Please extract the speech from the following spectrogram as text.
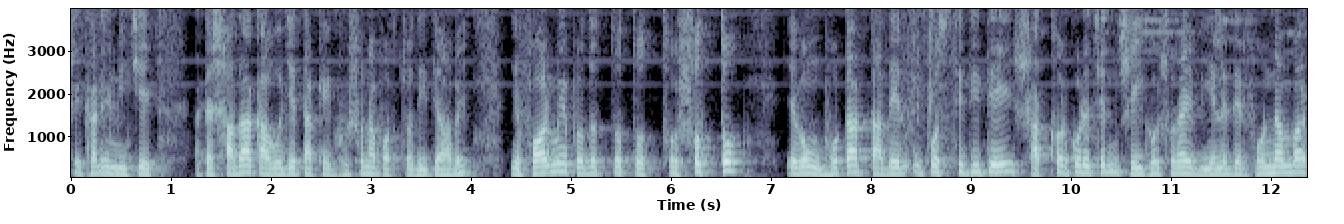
সেখানে নিচে একটা সাদা কাগজে তাকে ঘোষণাপত্র দিতে হবে যে ফর্মে প্রদত্ত তথ্য সত্য এবং ভোটার তাদের উপস্থিতিতে স্বাক্ষর করেছেন। সেই ঘোষণায় বিএলএদের ফোন নাম্বার,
